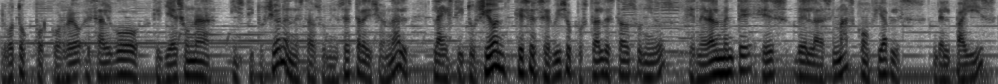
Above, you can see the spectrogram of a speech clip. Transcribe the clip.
El voto por correo es algo que ya es una institución en Estados Unidos, es tradicional. La institución, que es el Servicio Postal de Estados Unidos, generalmente es de las más confiables del país,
